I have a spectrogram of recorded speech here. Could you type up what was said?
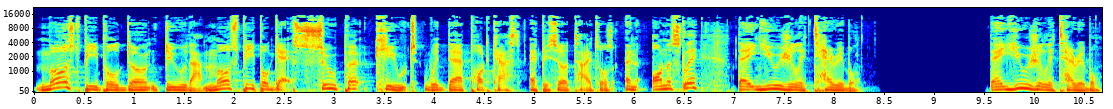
Most people don't do that. Most people get super cute with their podcast episode titles. And honestly, they're usually terrible. They're usually terrible.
